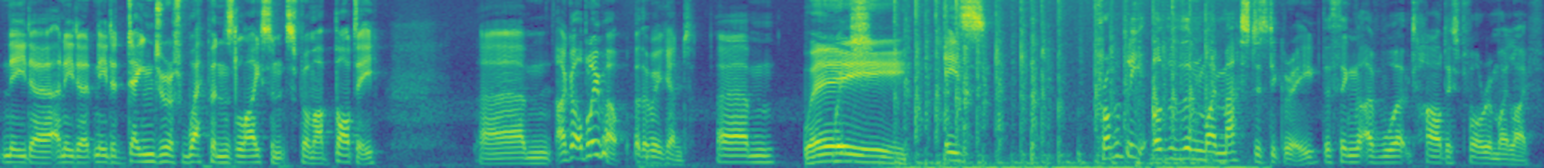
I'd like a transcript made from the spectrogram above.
Need a I need a need a dangerous weapons license for my body. Um, I got a blue belt at the weekend. Um, Way. is probably other than my master's degree the thing that I've worked hardest for in my life.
